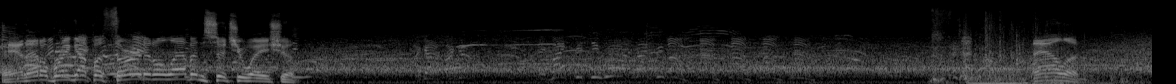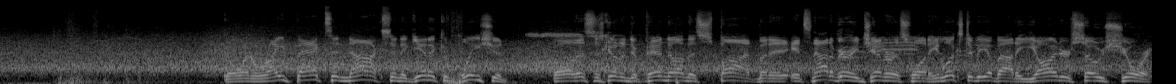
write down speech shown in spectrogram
And that'll bring up a third and 11 situation. Allen. Going right back to Knox, and again a completion. Well, this is going to depend on the spot, but it's not a very generous one. He looks to be about a yard or so short.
